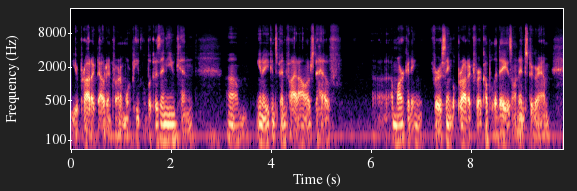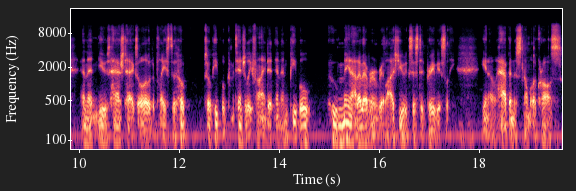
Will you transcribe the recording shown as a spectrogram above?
your product out in front of more people because then you can um, you know you can spend five dollars to have uh, a marketing for a single product for a couple of days on instagram and then use hashtags all over the place to hope so people can potentially find it and then people who may not have ever realized you existed previously you know happen to stumble across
